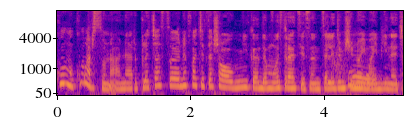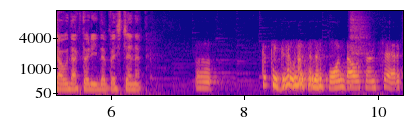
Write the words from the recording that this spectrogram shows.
Cum, cum ar suna? Ne-ar plăcea să ne faceți așa o mică demonstrație, să înțelegem și noi mai bine ce aud actorii de pe scenă. Uh, cred că e greu la telefon, dar o să încerc.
